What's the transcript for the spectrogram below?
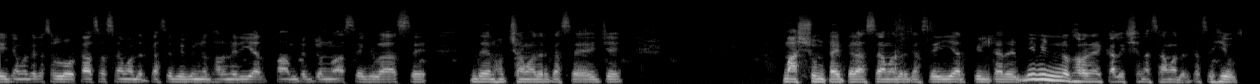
এই যে আমাদের কাছে লোটাস আছে, আমাদের কাছে বিভিন্ন ধরনের ইয়ার পাম্পের জন্য আছে, এগুলো আছে। দেন হচ্ছে আমাদের কাছে এই যে মাশরুম টাইপের আছে, আমাদের কাছে ইয়ার ফিল্টারের বিভিন্ন ধরনের কালেকশন আছে, আমাদের কাছে হিউজ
